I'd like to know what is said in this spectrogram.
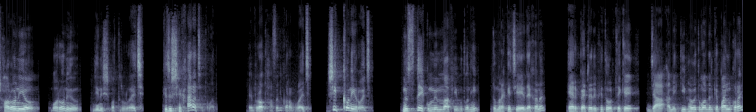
স্মরণীয় বরণীয় জিনিসপত্র রয়েছে কিছু শেখার আছে তোমাদের। ব্রত হাসিল করার রয়েছে, শিক্ষণীয় রয়েছে। নুস্কি কুমিম মাফি বুতনি তোমরা কি চেয়ে দেখো না? এর পেটের ভিতর থেকে যা আমি কীভাবে তোমাদেরকে পান করাই?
